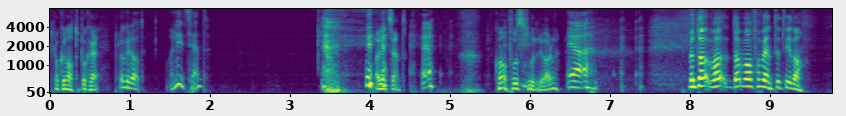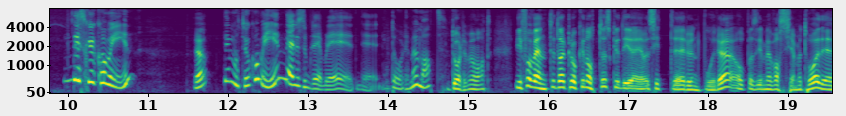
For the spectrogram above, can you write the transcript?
Klokken åtte på kvelden. Klokken åtte. Det var litt sent. Det var litt sent. Kom an på hvor store de var, det. Ja. Men da, hva, da, hva forventet vi da? De skulle komme inn. Ja. De måtte jo komme inn, ellers ble det dårlig med mat. Dårlig med mat. Vi forventet at klokken åtte skulle de sitte rundt bordet, holdt på å si med vasskjemmet hår, det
